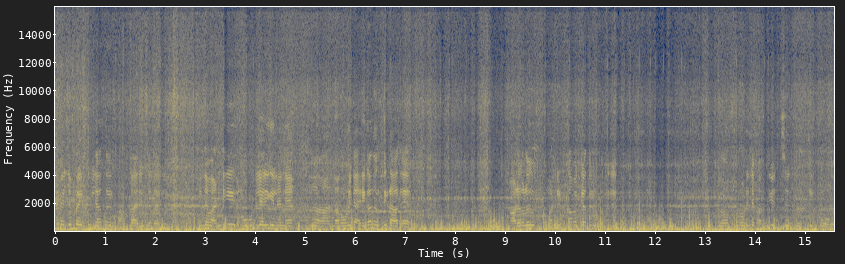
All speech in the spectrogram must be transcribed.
വരുന്നവർ വലിയ ബ്രേക്കും ഇല്ലാത്ത ആൾക്കാർ ചിലർ പിന്നെ വണ്ടി റോഡിലരികിൽ തന്നെ റോഡിന്റെ അരിക നിർത്തിയിടാതെ ആളുകൾ വണ്ടി എടുക്കാൻ പറ്റാത്ത രൂപത്തിൽ റോഡിന്റെ പത്തി വെച്ച് നിർത്തി പോവുക.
